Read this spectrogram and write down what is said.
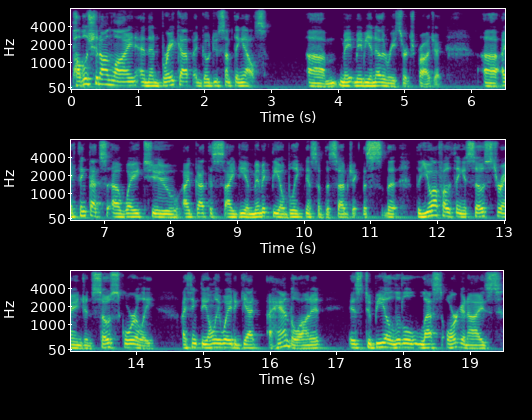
publish it online, and then break up and go do something else, um, may, maybe another research project. Uh, I think that's a way to. I've got this idea: mimic the obliqueness of the subject. This, the the UFO thing is so strange and so squirrely. I think the only way to get a handle on it is to be a little less organized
